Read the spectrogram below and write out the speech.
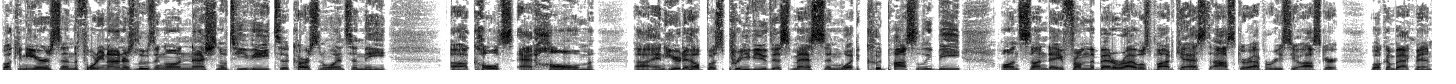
Buccaneers and the 49ers losing on national TV to Carson Wentz and the uh, Colts at home. Uh, and here to help us preview this mess and what could possibly be on Sunday from the Better Rivals podcast, Oscar Aparicio. Oscar, welcome back, man.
